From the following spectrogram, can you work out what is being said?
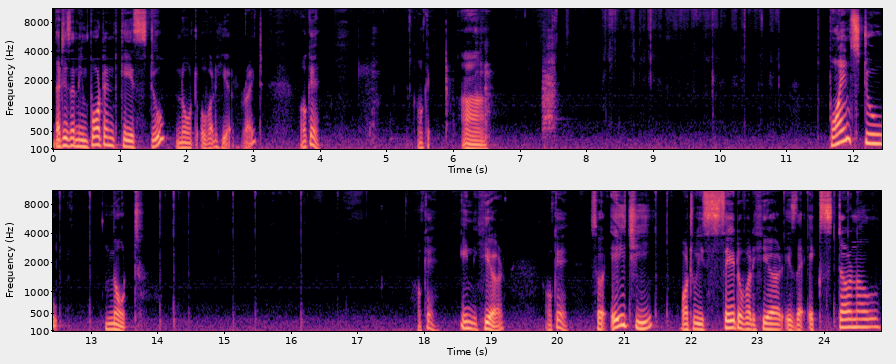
that is an important case to note over here right. Okay. Okay. Uh, points to note okay, in here. Okay. So, He what we said over here is the external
